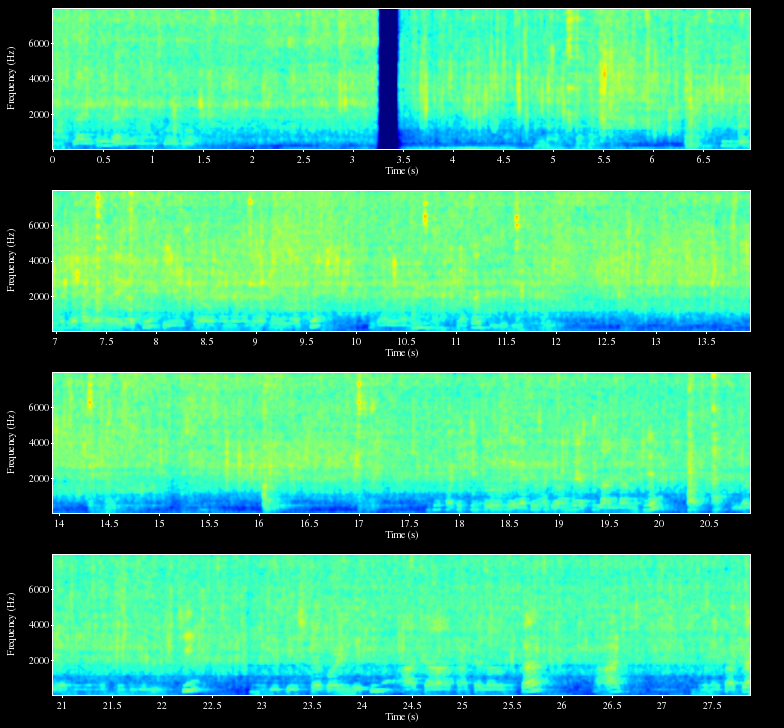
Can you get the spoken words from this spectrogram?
মশলা হিসেবে ব্যবহার করব। সুন্দর ভাজা ভাজা হয়ে গেছে, পেঁয়াজটাও ভাজা ভাজা হয়ে গেছে, এবারে আমি মশলাটা দিয়ে দিচ্ছি এটা কত সুন্দর হয়ে গেছে, ভাজা ভাজা, একটু লাল লাল হয়ে। এবার আমি মধ্যে দিয়ে দিচ্ছি। নিজে পেস্টটা করে রেখেছি আদা, কাঁচা লঙ্কা আর ধনে পাতা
